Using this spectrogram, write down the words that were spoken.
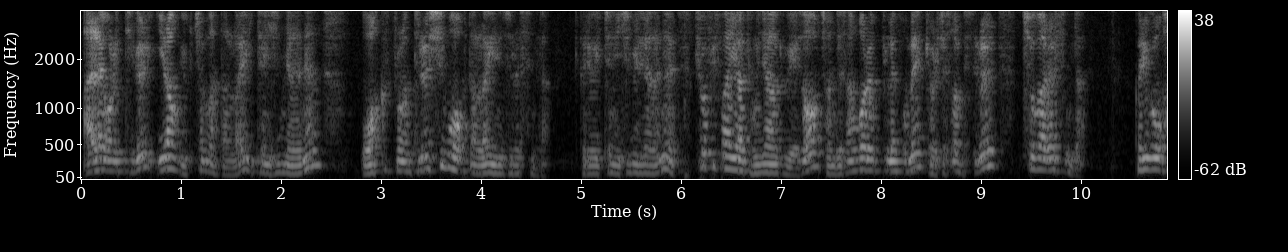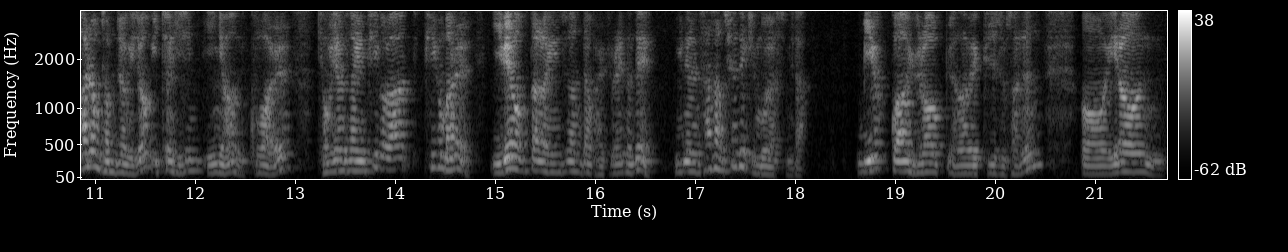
알레고리틱을 1억 6천만 달러에 2020년에는 워크프론트를 15억 달러에 인수를 했습니다. 그리고 2021년에는 쇼피파이가 경쟁하기 위해서 전자 상거래 플랫폼의 결제 서비스를 추가를 했습니다. 그리고 활용 점정이죠. 2022년 9월 경쟁사인 피그마, 피그마를 200억 달러 인수한다고 발표를 했는데 이는 사상 최대 규모였습니다. 미국과 유럽 연합의 규제 조사는 어, 이런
